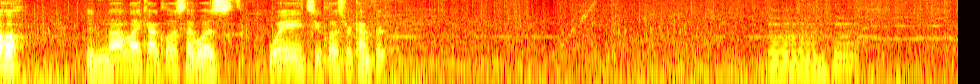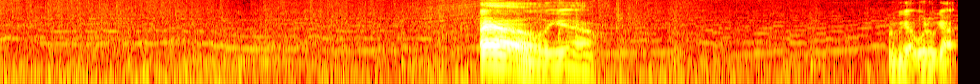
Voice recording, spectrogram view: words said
Oh! Did not like how close that was. Way too close for comfort. Mm -hmm. Hell yeah. What do we got? What do we got?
